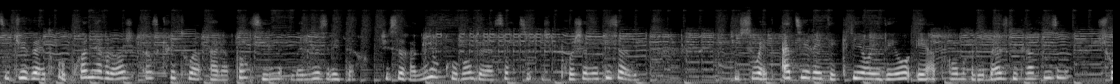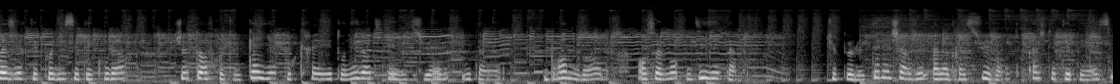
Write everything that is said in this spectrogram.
Si tu veux être aux premières loges, inscris-toi à la Pensile, ma newsletter. Tu seras mis au courant de la sortie du prochain épisode. Tu souhaites attirer tes clients idéaux et apprendre les bases du graphisme, choisir tes polices et tes couleurs? Je t'offre ton cahier pour créer ton identité visuelle ou ta brand board en seulement 10 étapes. Tu peux le télécharger à l'adresse suivante https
